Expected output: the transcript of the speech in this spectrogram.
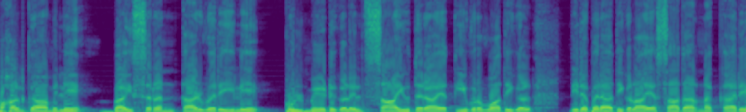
പഹൽഗാമിലെ ബൈസറൻ താഴ്വരയിലെ പുൽമേടുകളിൽ സായുധരായ തീവ്രവാദികൾ നിരപരാധികളായ സാധാരണക്കാരെ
